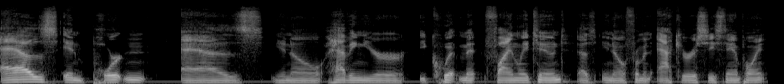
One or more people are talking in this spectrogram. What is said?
as important as you know having your equipment finely tuned as you know from an accuracy standpoint?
